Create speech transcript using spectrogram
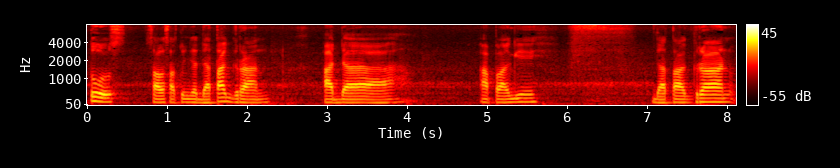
tools. Salah satunya data grant ada apalagi data grant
